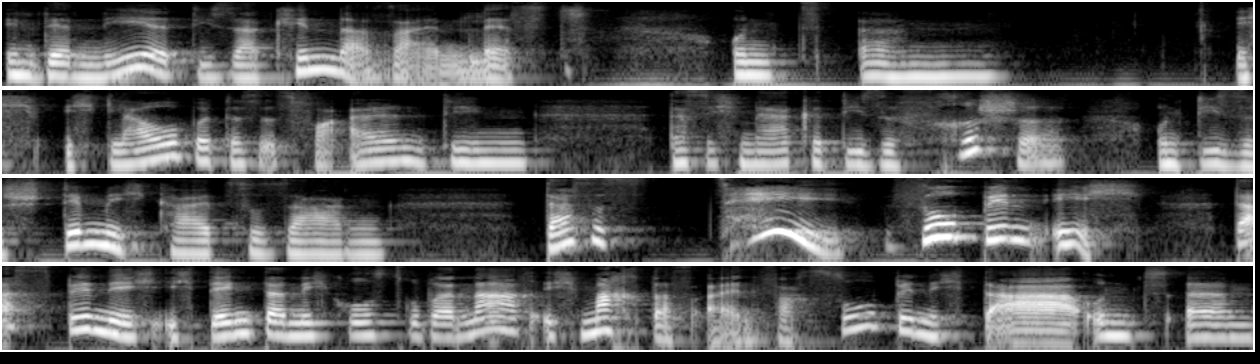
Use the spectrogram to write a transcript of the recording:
in der Nähe dieser Kinder sein lässt. Und ähm, ich, ich glaube, das ist vor allen Dingen, dass ich merke, diese Frische und diese Stimmigkeit zu sagen, das ist, hey, so bin ich das bin ich. Ich denke da nicht groß drüber nach. Ich mache das einfach. So bin ich da und ähm,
